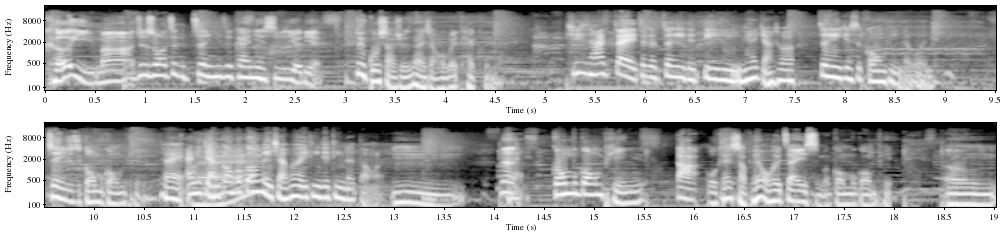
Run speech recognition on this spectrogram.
可以吗？就是说这个正义这概念是不是有点对国小学生来讲会不会太困难？其实他在这个正义的定义里面，他讲说正义就是公平的问题。正义就是公不公平？对，啊，你讲公不公哎平，小朋友一听就听得懂了。嗯，那公不公平？大我看小朋友会在意什么公不公平？嗯，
